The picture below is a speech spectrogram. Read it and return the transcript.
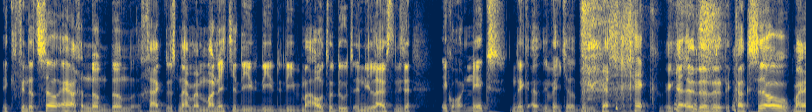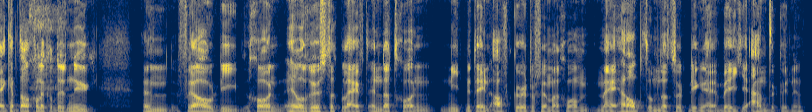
Ik vind dat zo erg. En dan, dan ga ik dus naar mijn mannetje die, die, die mijn auto doet en die luistert en die zegt... Ik hoor niks. En ik, eh, weet je, ik ben gek. Ik, eh, dat, kan ik zo... Maar ik heb dan gelukkig dus nu een vrouw die gewoon heel rustig blijft... en dat gewoon niet meteen afkeurt of zo... maar gewoon mij helpt om dat soort dingen een beetje aan te kunnen.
